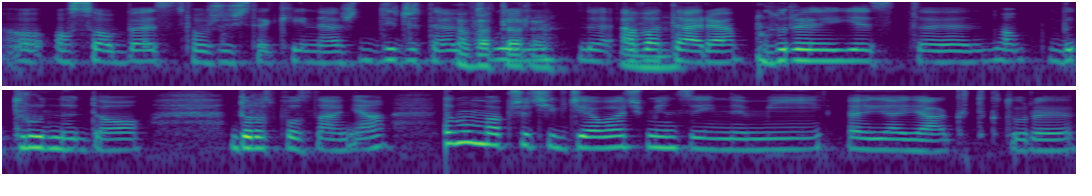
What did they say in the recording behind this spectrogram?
o, osobę, stworzyć taki nasz digital Awatara. twin, e, awatara, który jest no, trudny do, do rozpoznania. Temu ma przeciwdziałać między innymi AI Act, który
